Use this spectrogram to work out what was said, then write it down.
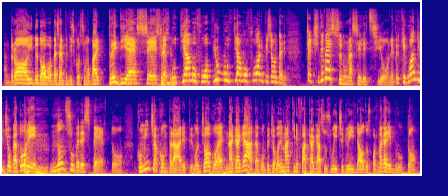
Android, dopo vabbè sempre il discorso mobile, 3DS, cioè sì. buttiamo fuori, più buttiamo fuori più siamo contenti. Cioè ci deve essere una selezione, perché quando il giocatore non super esperto comincia a comprare il primo gioco è una cagata, compra il gioco di macchine e fa cagare su Switch, Grid, Autosport, magari è brutto.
